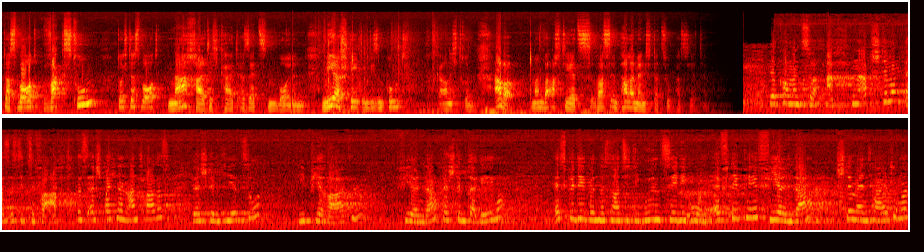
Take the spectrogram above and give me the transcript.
das Wort Wachstum durch das Wort Nachhaltigkeit ersetzen wollen. Mehr steht in diesem Punkt gar nicht drin. Aber man beachte jetzt, was im Parlament dazu passierte. Wir kommen zur achten Abstimmung. Das ist die Ziffer 8 des entsprechenden Antrages. Wer stimmt hierzu? Die Piraten. Vielen Dank. Wer stimmt dagegen? SPD, Bündnis 90, die Grünen, CDU und FDP. Vielen Dank. Stimmenthaltungen?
